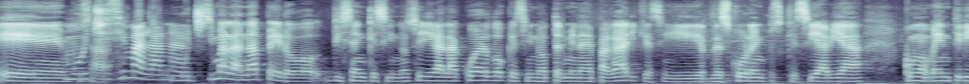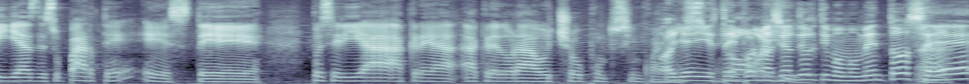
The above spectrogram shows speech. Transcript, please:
Eh, pues, Muchísima lana. Muchísima lana, pero dicen que si no se llega al acuerdo, que si no termina de pagar y que si descubren pues que sí había como mentirillas de su parte, este pues sería acrea- acreedor a 8.5 años. Oye, y esta Eh, información de último momento, se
